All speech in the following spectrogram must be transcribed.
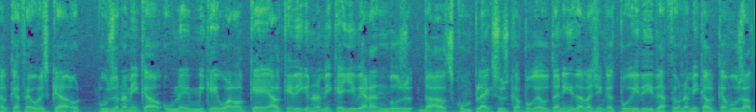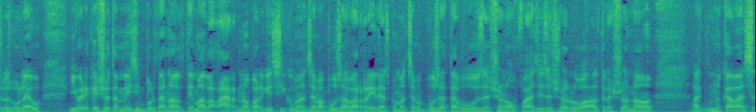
el que feu és que us dona una mica, una mica igual el que, el que diguin, una mica alliberant-vos dels complexos que pugueu tenir, de la gent que et pugui dir, de fer una mica el que vosaltres voleu. Jo crec que això també és important al tema de l'art, no? Perquè si comencem a posar barreres, comencem a posar tabús, això no ho facis, això no l'altre, això no, no acabes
